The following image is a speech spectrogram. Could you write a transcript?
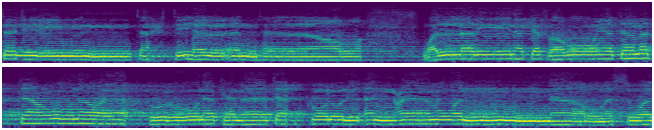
تجري من تحتها الأنهار. والذين كفروا يتمتعون ويأكلون كما تأكل الأنعام والنار مسوى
